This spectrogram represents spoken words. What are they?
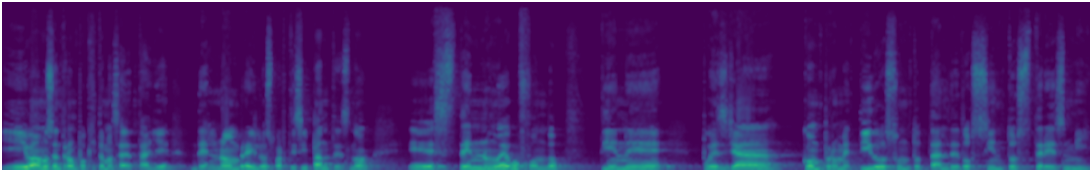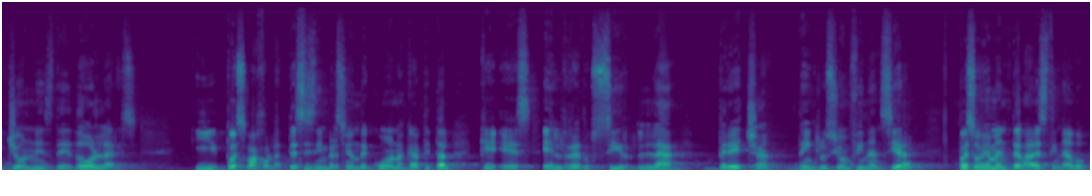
Y vamos a entrar un poquito más a detalle del nombre y los participantes, ¿no? Este nuevo fondo tiene pues ya comprometidos un total de 203 millones de dólares. Y pues bajo la tesis de inversión de Quona Capital, que es el reducir la brecha de inclusión financiera, pues obviamente va destinado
